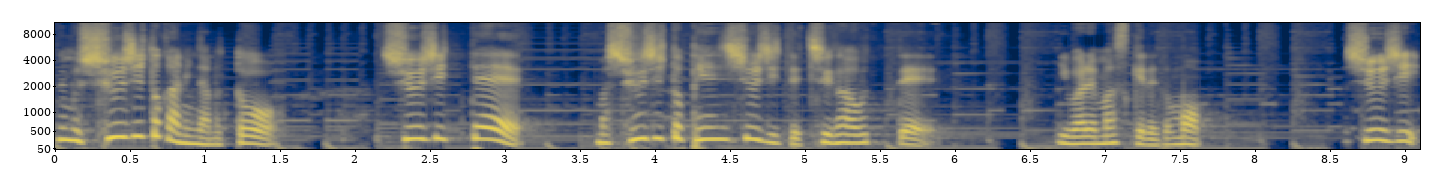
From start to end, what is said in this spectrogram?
でも習字とかになると、習字って、まあ、習字とペン習字って違うって言われますけれども、習字、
